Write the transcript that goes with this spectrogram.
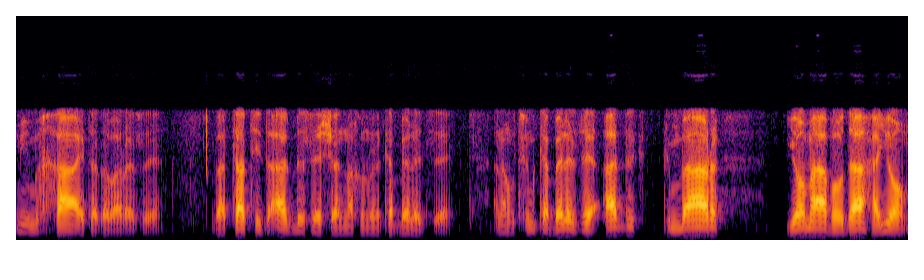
ממך את הדבר הזה, ואתה תדאג לזה שאנחנו נקבל את זה. אנחנו צריכים לקבל את זה עד גמר יום העבודה היום.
